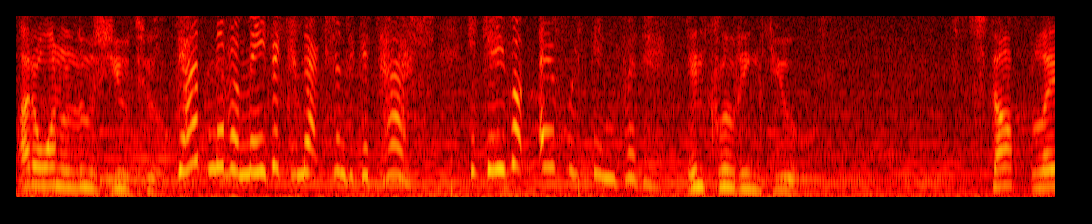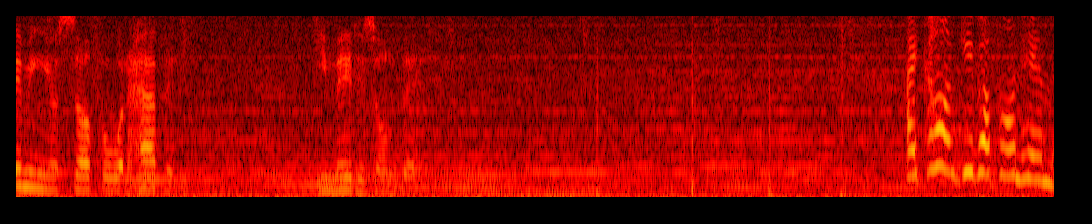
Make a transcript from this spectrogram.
I don't want to lose you too. Dad never made the connection to Kitezh. He gave up everything for this. Including you. Stop blaming yourself for what happened. He made his own bed. I can't give up on him.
